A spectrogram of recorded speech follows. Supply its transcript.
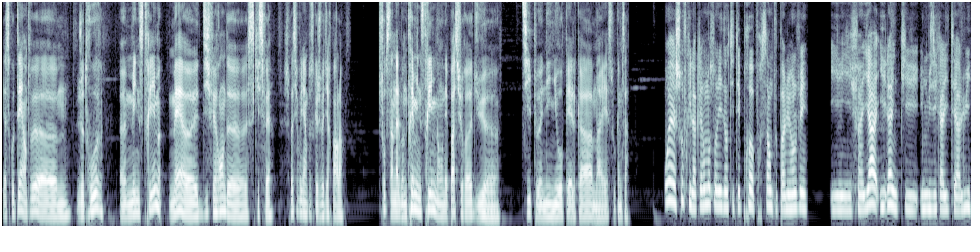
Il y a ce côté un peu, euh, je trouve, mainstream, mais différent de ce qui se fait. Je sais pas si vous voyez un peu ce que je veux dire par là. Je trouve que c'est un album très mainstream, mais on n'est pas sur du type Nino, PLK, Maes ou comme ça. Ouais, je trouve qu'il a clairement son identité propre, ça on peut pas lui enlever. Il, enfin, il, a, il a une, petite- une musicalité à lui.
